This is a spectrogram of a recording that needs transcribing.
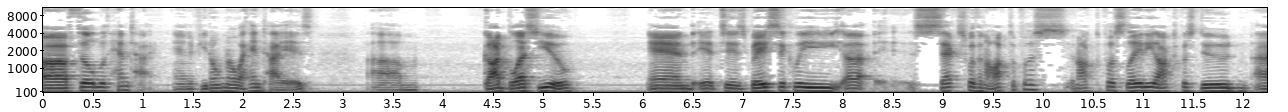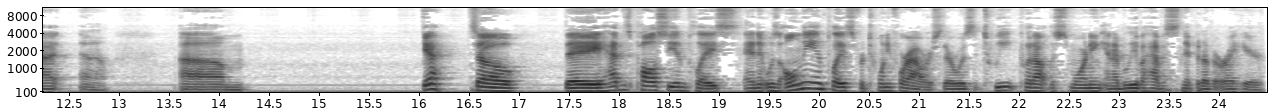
uh, filled with hentai. And if you don't know what hentai is, um, God bless you. And it is basically uh, sex with an octopus, an octopus lady, octopus dude. I, I don't know. Um, yeah, so they had this policy in place, and it was only in place for 24 hours. There was a tweet put out this morning, and I believe I have a snippet of it right here.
